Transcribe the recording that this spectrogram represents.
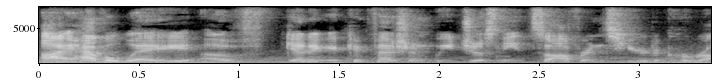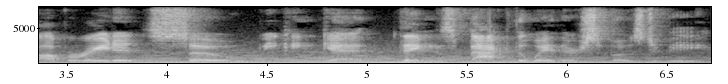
I have a way of getting a confession. We just need sovereigns here to corroborate it so we can get things back the way they're supposed to be.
